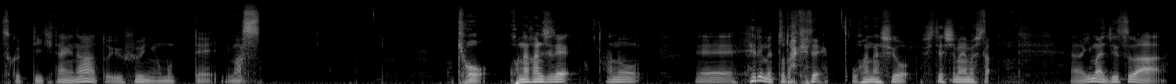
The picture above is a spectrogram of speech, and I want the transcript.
作っていきたいなというふうに思っています。今日こんな感じであの、えー、ヘルメットだけで お話をしてしまいました。今実は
